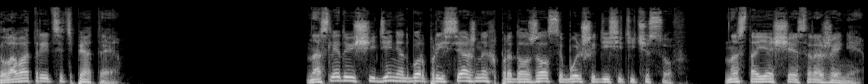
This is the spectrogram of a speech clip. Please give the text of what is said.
Глава 35. На следующий день отбор присяжных продолжался больше десяти часов. Настоящее сражение.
